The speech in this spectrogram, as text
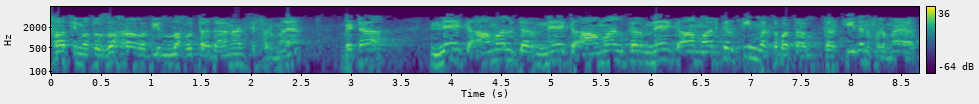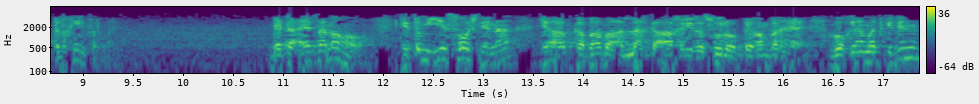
فاطمہ زہرا رضی اللہ تعالیٰ سے فرمایا، بیٹا، نیک عمل کر، نیک اعمال کر، نیک اعمال کر، تین مرتبہ ترکیدن فرمایا، تلخین فرمایا۔ بیٹا، ایسا نہ ہو کہ تم یہ سوچ لینا کہ آپ کا بابا اللہ کا آخری رسول و پیغمبر ہے۔ وہ قیامت کے دن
